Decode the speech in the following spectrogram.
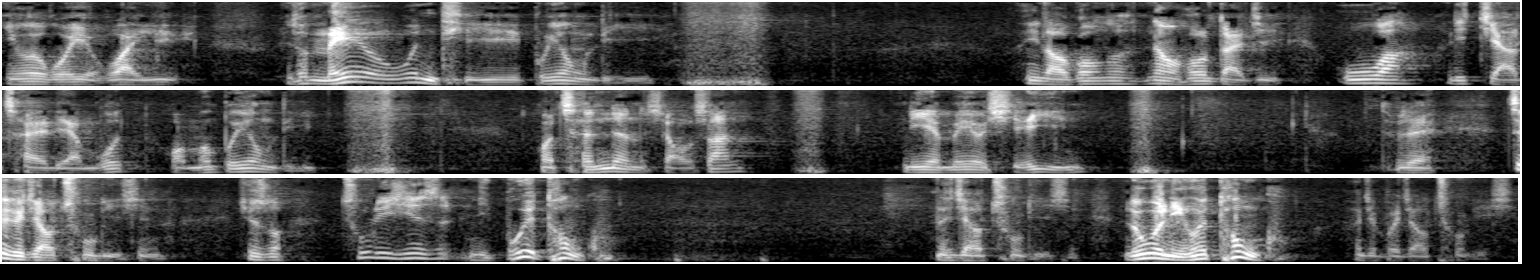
因为我有外遇。你说没有问题，不用离。你老公说：“那我好代志，有啊，你假菜两婚，我们不用离。我承认小三，你也没有邪淫，对不对？这个叫处理性，就是说处理性是你不会痛苦，那叫处理性。如果你会痛苦，那就不叫处理性。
